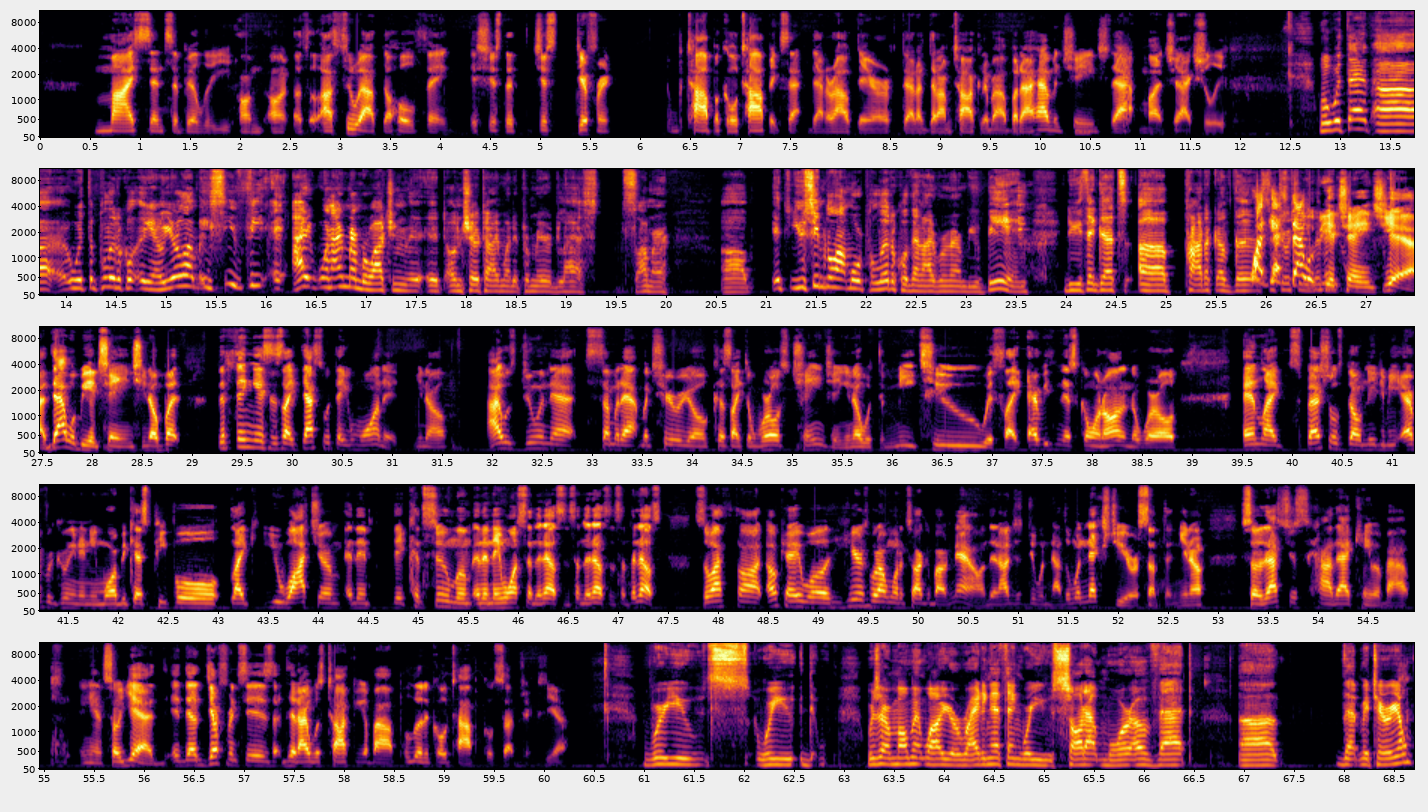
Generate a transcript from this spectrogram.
my sensibility on on uh, throughout the whole thing. It's just that just different topical topics that, that are out there that that I'm talking about, but I haven't changed that much actually. Well, with that, uh, with the political, you know, you're a lot. You see, I when I remember watching it on Showtime when it premiered last summer, uh, it you seemed a lot more political than I remember you being. Do you think that's a product of the? Well, I guess that would be a change. Yeah, that would be a change. You know, but the thing is, is like that's what they wanted. You know, I was doing that some of that material because like the world's changing, you know, with the Me Too, with like everything that's going on in the world, and like specials don't need to be evergreen anymore because people like you watch them and then they consume them and then they want something else and something else and something else. So I thought, okay, well, here's what I want to talk about now, and then I'll just do another one next year or something, you know. So that's just how that came about. And so yeah, the difference is that I was talking about political, topical subjects. Yeah were you were you was there a moment while you were writing that thing where you sought out more of that uh, that material?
